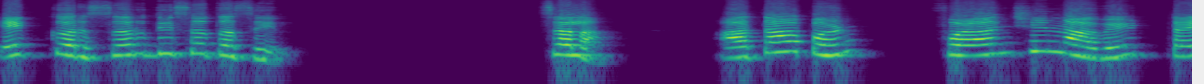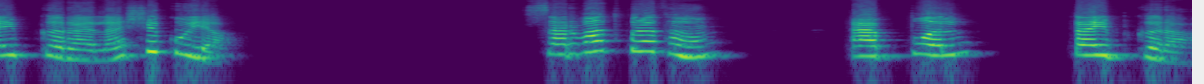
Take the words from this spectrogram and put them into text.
एक कर्सर दिसत असेल. चला आता आपण फळांची नावे टाईप करायला शिकूया. सर्वात प्रथम ऍपल टाईप करा.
